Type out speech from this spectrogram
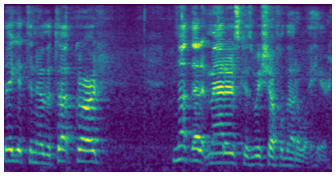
They get to know the top card. Not that it matters because we shuffled that away here.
